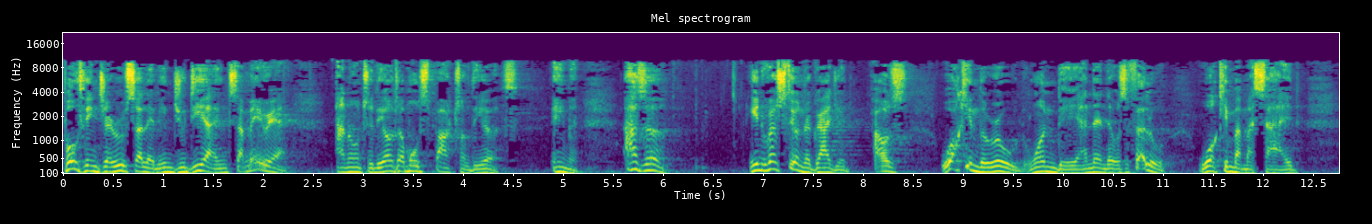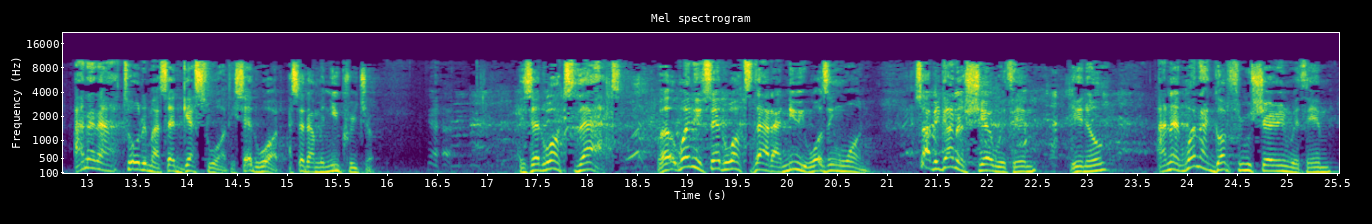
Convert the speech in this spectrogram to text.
both in Jerusalem, in Judea, in Samaria, and unto the uttermost parts of the earth. Amen. As a university undergraduate, I was walking the road one day, and then there was a fellow walking by my side. And then I told him, I said, Guess what? He said, What? I said, I'm a new creature. He said, What's that? Well, when he said, What's that? I knew he wasn't one. So I began to share with him, you know. And then when I got through sharing with him,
